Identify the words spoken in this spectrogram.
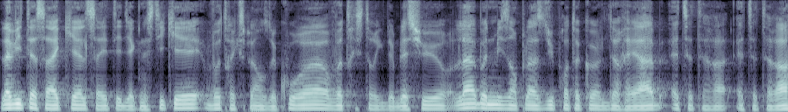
La vitesse à laquelle ça a été diagnostiqué, votre expérience de coureur, votre historique de blessure, la bonne mise en place du protocole de réhab, etc., etc.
